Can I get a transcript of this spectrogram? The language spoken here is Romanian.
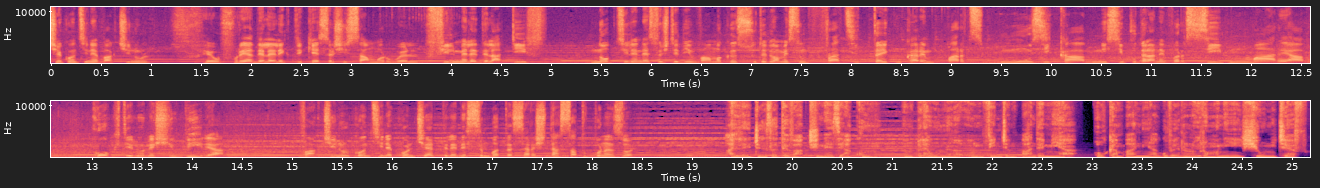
Ce conține vaccinul? Euforia de la Electric Castle și Summerwell, filmele de la TIFF, nopțile nesfârșite din vamă când sute de oameni sunt frații tăi cu care împarți muzica, nisipul de la Neversea, marea, cocktailurile și iubirea. Vaccinul conține concertele de sâmbătă seară și dansatul până în zori. Alege să te vaccinezi acum. Împreună învingem pandemia. O campanie a Guvernului României și UNICEF.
